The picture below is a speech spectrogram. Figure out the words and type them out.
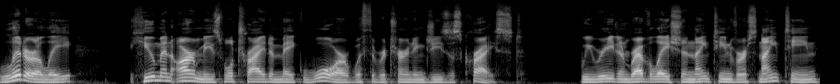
Literally, human armies will try to make war with the returning Jesus Christ. We read in Revelation 19, verse 19,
